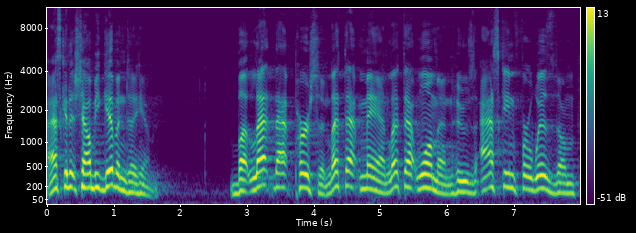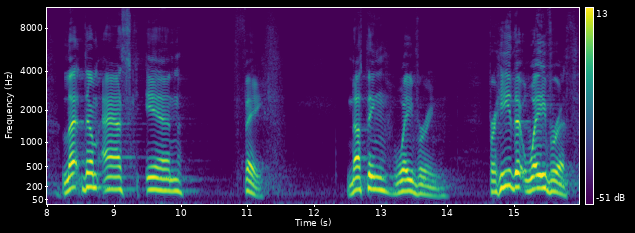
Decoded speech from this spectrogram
Ask and it shall be given to him. But let that person, let that man, let that woman who's asking for wisdom, let them ask in faith, nothing wavering. For he that wavereth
